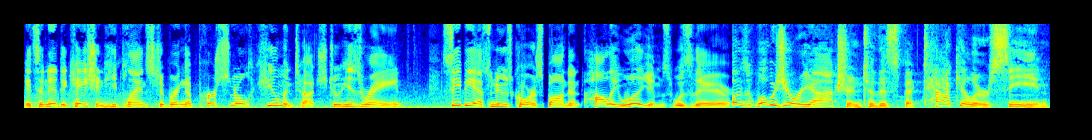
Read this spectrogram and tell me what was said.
It's an indication he plans to bring a personal human touch to his reign. CBS News correspondent Holly Williams was there. What was your reaction to this spectacular scene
